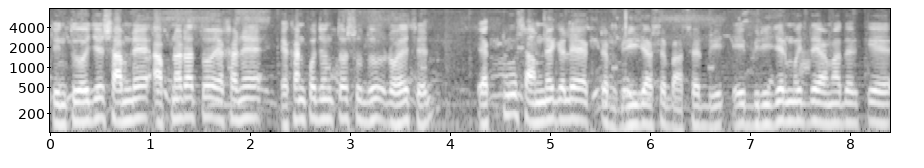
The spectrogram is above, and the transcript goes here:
কিন্তু ওই যে সামনে আপনারা তো এখানে, এখান পর্যন্ত শুধু রয়েছেন। একটু সামনে গেলে একটা ব্রিজ আছে বাসের ব্রিজ এই ব্রিজের মধ্যে আমাদেরকে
